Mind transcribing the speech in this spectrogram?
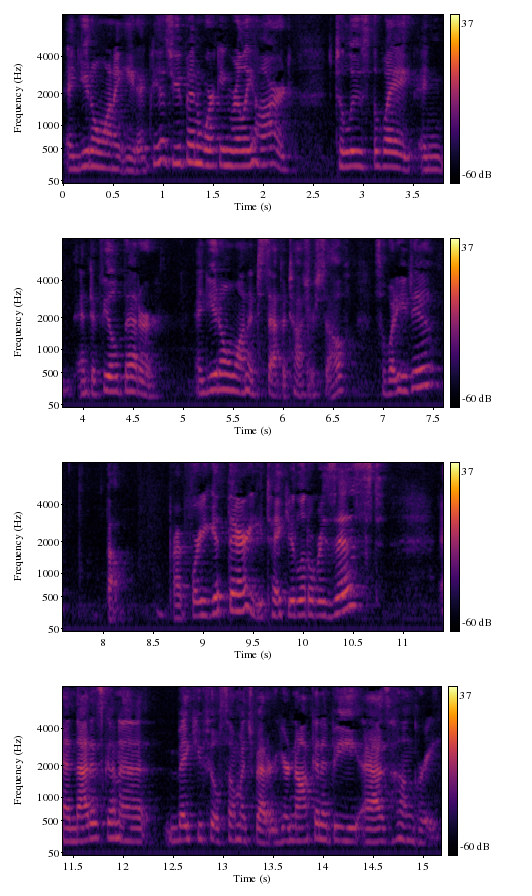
And you don't want to eat it because you've been working really hard to lose the weight and, and to feel better. And you don't want to sabotage yourself. So what do you do? About right before you get there, you take your little resist and that is going to make you feel so much better. You're not going to be as hungry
